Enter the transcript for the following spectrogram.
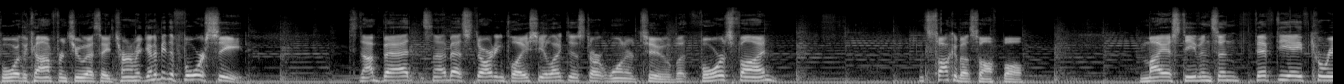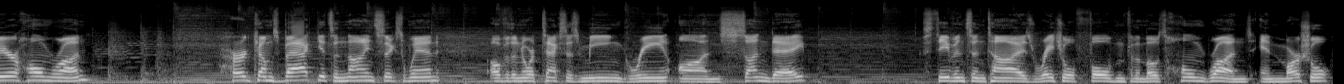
for the Conference USA tournament. Going to be the four seed. It's not bad. It's not a bad starting place. You like to start one or two, but four is fine. Let's talk about softball. Maya Stevenson, 58th career home run. Herd comes back, gets a 9 6 win over the North Texas Mean Green on Sunday. Stevenson ties Rachel Folden for the most home runs in Marshall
